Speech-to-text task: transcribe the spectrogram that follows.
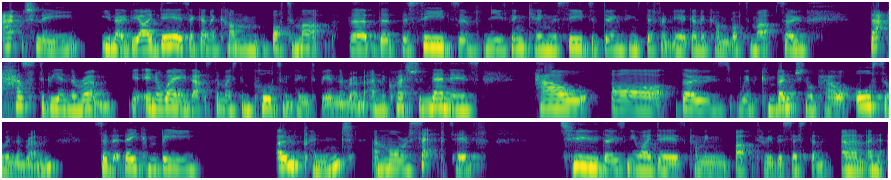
actually you know the ideas are going to come bottom up. The, the the seeds of new thinking the seeds of doing things differently are going to come bottom up. So that has to be in the room. In a way that's the most important thing to be in the room. And the question then is how are those with conventional power also in the room so that they can be opened and more receptive to those new ideas coming up through the system um, and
